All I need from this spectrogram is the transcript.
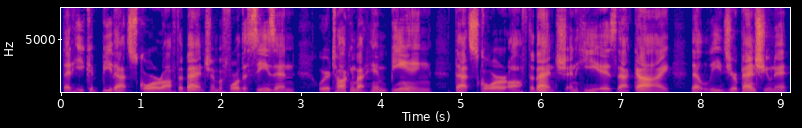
that he could be that scorer off the bench. And before the season, we were talking about him being that scorer off the bench. And he is that guy that leads your bench unit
